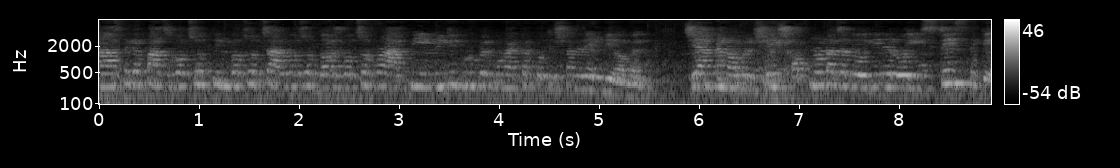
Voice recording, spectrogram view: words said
আজ থেকে পাঁচ বছর, তিন বছর, চার বছর, দশ বছর পর আপনি ইউনিটি গ্রুপের কোন একটা প্রতিষ্ঠানের এমডি হবেন চেয়ারম্যান হবেন। সেই স্বপ্নটা যাতে ওই দিনের ওই স্টেজ থেকে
